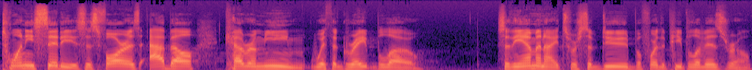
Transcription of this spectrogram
20 cities, as far as Abel Keramim, with a great blow. So the Ammonites were subdued before the people of Israel.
